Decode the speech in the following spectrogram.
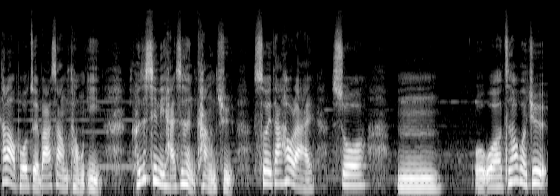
他老婆嘴巴上同意，可是心里还是很抗拒，所以他后来说：“嗯。”我我之后回去，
